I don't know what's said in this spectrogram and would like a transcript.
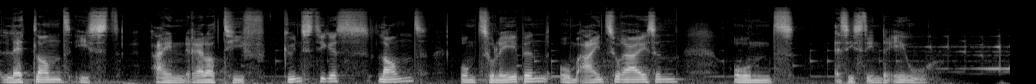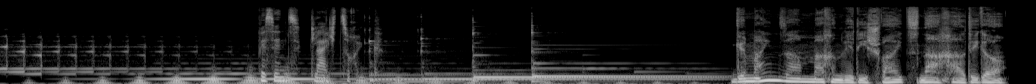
Lettland ist ein relativ günstiges Land, um zu leben, um einzureisen und es ist in der EU. Wir sind gleich zurück. Gemeinsam machen wir die Schweiz nachhaltiger.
